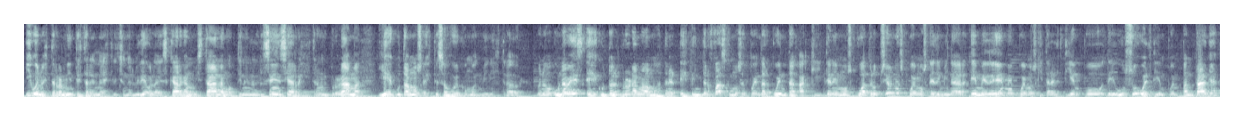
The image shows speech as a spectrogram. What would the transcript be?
Y bueno, esta herramienta estará en la descripción del video. La descargan, lo instalan, obtienen la licencia, registran el programa y ejecutamos este software como administrador. Bueno, una vez ejecutado el programa vamos a tener esta interfaz. Como se pueden dar cuenta, aquí tenemos cuatro opciones. Podemos eliminar MDM, podemos quitar el tiempo de uso o el tiempo en pantalla,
